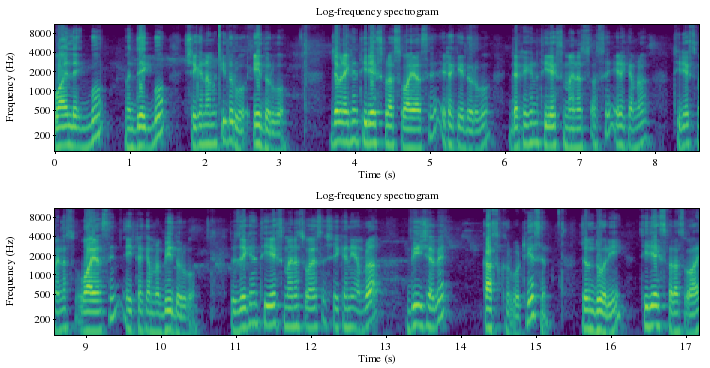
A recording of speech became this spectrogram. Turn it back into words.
ওয়াই লিখব মানে দেখব, সেখানে আমরা কী ধরবো? এ ধরবো। যেমন এখানে থ্রি এক্স প্লাস ওয়াই আছে, এটাকে এ ধরবো। দেখো, এখানে থ্রি এক্স মাইনাস আছে, এটাকে আমরা থ্রি এক্স মাইনাস ওয়াই আছে এইটাকে আমরা বি ধরবো। তো যেখানে থ্রি এক্স মাইনাস ওয়াই আছে, সেখানে আমরা বি হিসাবে কাজ করব, ঠিক আছে? যেমন ধরি three X plus Y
